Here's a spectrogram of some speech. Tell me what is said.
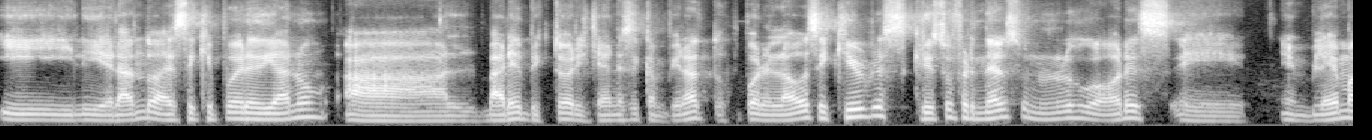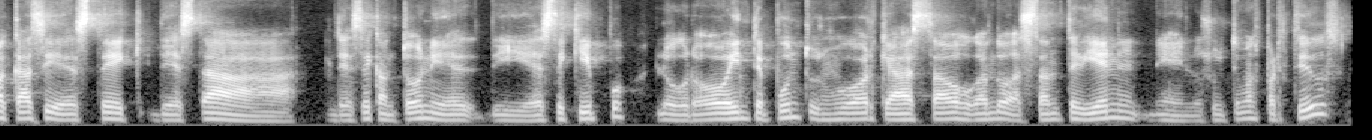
y liderando a este equipo herediano a varias victorias ya en ese campeonato. Por el lado de Sequires, Christopher Nelson, uno de los jugadores eh, emblema casi de, este, de esta de este cantón y de, este equipo. Logró 20 puntos, un jugador que ha estado jugando bastante bien en, los últimos partidos.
